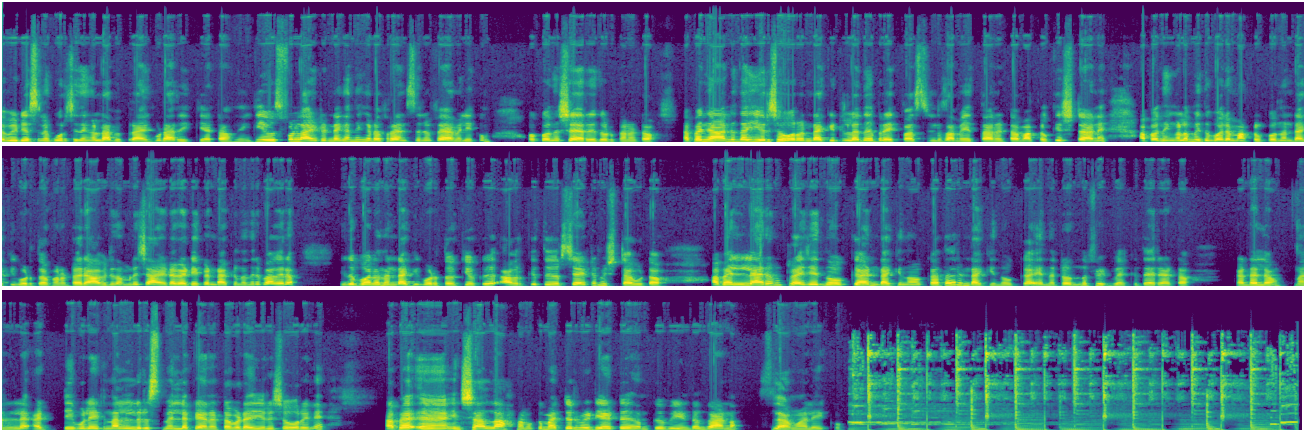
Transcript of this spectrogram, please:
വീഡിയോസിനെ കുറിച്ച് നിങ്ങളുടെ അഭിപ്രായം കൂടെ അറിയിക്കുക കേട്ടോ. നിങ്ങൾക്ക് യൂസ്ഫുൾ ആയിട്ടുണ്ടെങ്കിൽ നിങ്ങളുടെ ഫ്രണ്ട്സിനും ഫാമിലിക്കും ഒക്കെ ഒന്ന് ഷെയർ ചെയ്ത് കൊടുക്കണം കേട്ടോ. അപ്പൊ ഞാനിതാ ഈ ഒരു ചോറ് ഉണ്ടാക്കിയിട്ടുള്ളത് ബ്രേക്ക്ഫാസ്റ്റിന്റെ സമയത്താണ് കേട്ടോ. മക്കൾക്ക് ഇഷ്ടമാണ് അപ്പൊ നിങ്ങളും ഇതുപോലെ മക്കൾക്കൊന്ന് ഉണ്ടാക്കി കൊടുത്തു നോക്കണം കേട്ടോ. രാവിലെ നമ്മൾ ചായയുടെ കടിയൊക്കെ ഉണ്ടാക്കുന്നതിന് പകരം ഇതുപോലെ ഒന്ന് ഉണ്ടാക്കി കൊടുത്തു നോക്കിയൊക്കെ അവർക്ക് തീർച്ചയായിട്ടും ഇഷ്ടാവും കേട്ടോ. അപ്പൊ എല്ലാവരും ട്രൈ ചെയ്ത് നോക്കുക ഉണ്ടാക്കി നോക്കാത്തവർ ഉണ്ടാക്കി നോക്കുക. എന്നിട്ട് ഒന്ന് ഫീഡ്ബാക്ക് തരാം കേട്ടോ. കണ്ടല്ലോ? നല്ല അടിപൊളിയായിട്ട് നല്ലൊരു സ്മെല്ലൊക്കെയാണ് കേട്ടോ ഇവിടെ ഈ ഒരു ചോറിന് അപ്പൊ ഇൻഷാല്ല നമുക്ക് മറ്റൊരു വീഡിയോ ആയിട്ട് നമുക്ക് വീണ്ടും കാണാം. അസ്സാം വലൈക്കും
